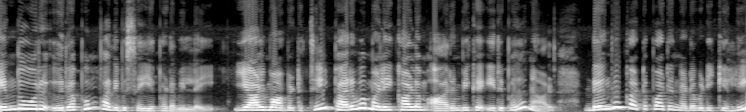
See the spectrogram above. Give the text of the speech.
எந்த ஒரு இறப்பும் பதிவு செய்யப்படவில்லை. யாழ் மாவட்டத்தில் பருவமழை காலம் ஆரம்பிக்க இருப்பதனால் டெங்கு கட்டுப்பாட்டு நடவடிக்கைகளை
